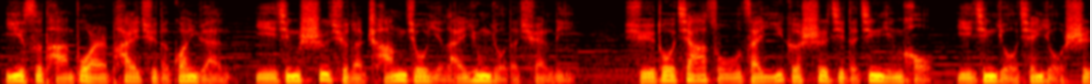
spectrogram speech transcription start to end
伊斯坦布尔派去的官员已经失去了长久以来拥有的权利，许多家族在一个世纪的经营后已经有钱有势，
